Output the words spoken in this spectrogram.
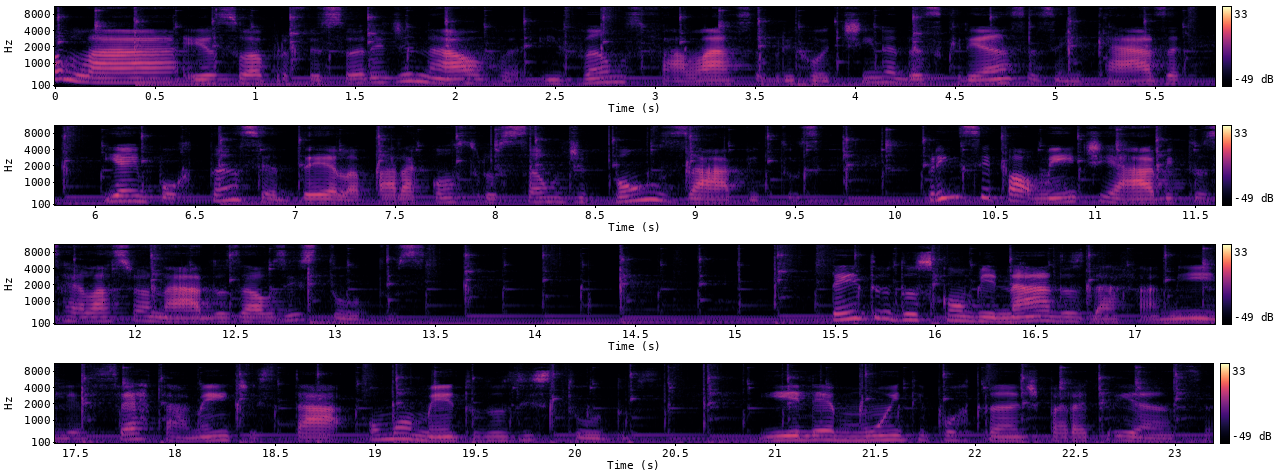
Olá, eu sou a professora Edinalva e vamos falar sobre rotina das crianças em casa e a importância dela para a construção de bons hábitos, principalmente hábitos relacionados aos estudos. Dentro dos combinados da família, certamente está o momento dos estudos, e ele é muito importante para a criança,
